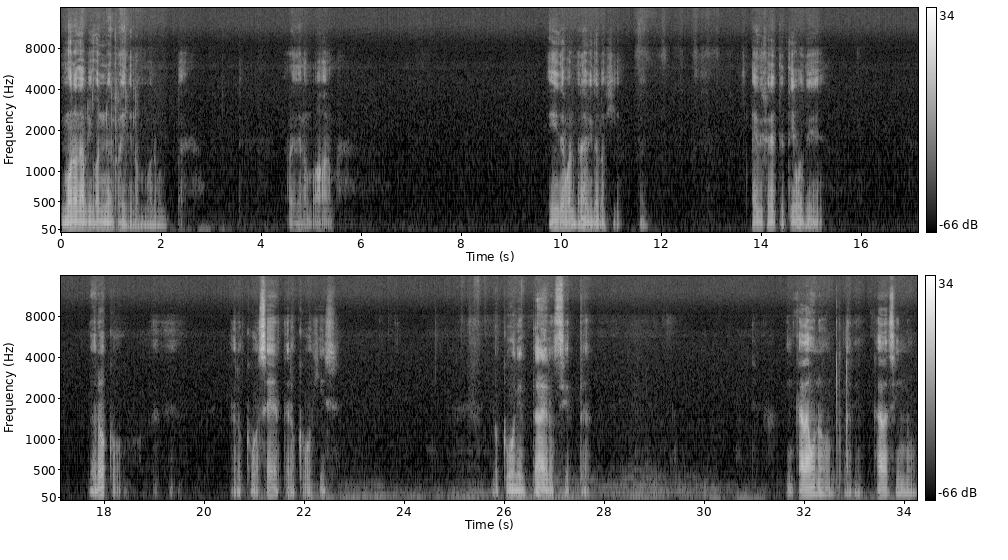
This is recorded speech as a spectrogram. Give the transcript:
Mono Capricornio el rey de los monos, El rey de los monos. y de a la mitología. Hay diferentes tipos de, de horóscopo. Horóscopo celta, horóscopo egipcio. Horóscopo oriental, occidental. En cada uno, cada signo,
